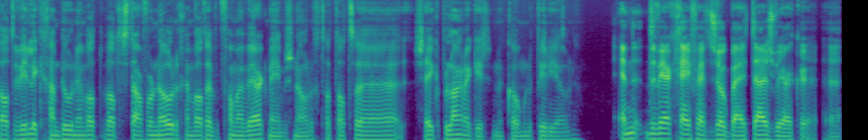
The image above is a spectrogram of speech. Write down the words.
wat wil ik gaan doen en wat, wat is daarvoor nodig en wat heb ik van mijn werknemers nodig. Dat dat uh, zeker belangrijk is in de komende periode. En de werkgever heeft dus ook bij het thuiswerken uh,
